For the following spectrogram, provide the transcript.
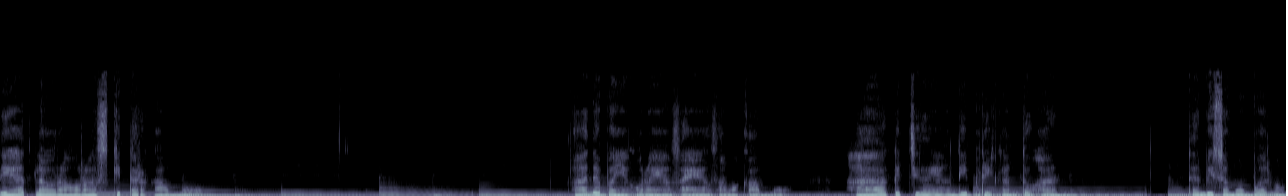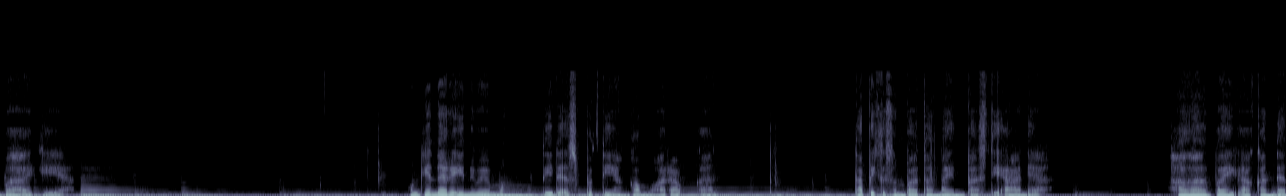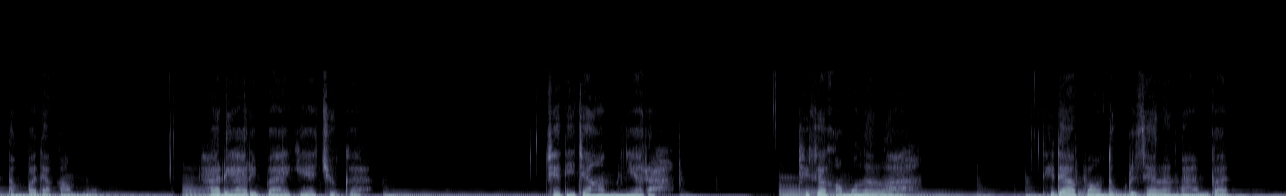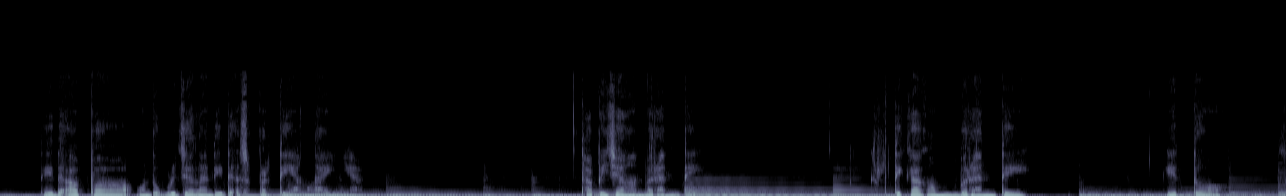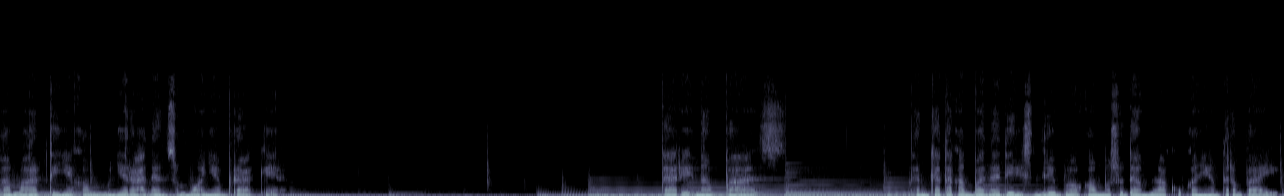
Lihatlah orang-orang sekitar kamu. Ada banyak orang yang sayang sama kamu. Hal-hal kecil yang diberikan Tuhan dan bisa membuatmu bahagia. Mungkin dari ini memang tidak seperti yang kamu harapkan tapi kesempatan lain pasti ada. Hal-hal baik akan datang pada kamu. Hari-hari bahagia juga. Jadi jangan menyerah. Jika kamu lelah, tidak apa untuk berjalan lambat. Tidak apa untuk berjalan tidak seperti yang lainnya. Tapi jangan berhenti. Ketika kamu berhenti, itu sama artinya kamu menyerah dan semuanya berakhir. Tarik nafas dan katakan pada diri sendiri bahwa kamu sudah melakukan yang terbaik,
